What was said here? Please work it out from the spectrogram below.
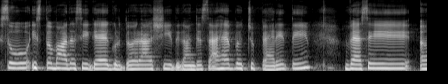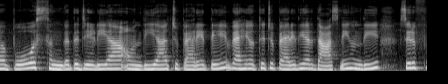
ਸੋ ਇਸ ਤੋਂ ਬਾਅਦ ਅਸੀਂ ਗਏ ਗੁਰਦੁਆਰਾ ਸ਼ਹੀਦਗੰਜ ਸਾਹਿਬ ਚੁਪਹਿਰੇ ਤੇ। ਵੈਸੇ ਬਹੁਤ ਸੰਗਤ ਜਿਹੜੀ ਆ ਆਉਂਦੀ ਆ ਚੁਪਹਿਰੇ ਤੇ। ਵੈਸੇ ਉੱਥੇ ਚੁਪਹਿਰੇ ਦੀ ਅਰਦਾਸ ਨਹੀਂ ਹੁੰਦੀ। ਸਿਰਫ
